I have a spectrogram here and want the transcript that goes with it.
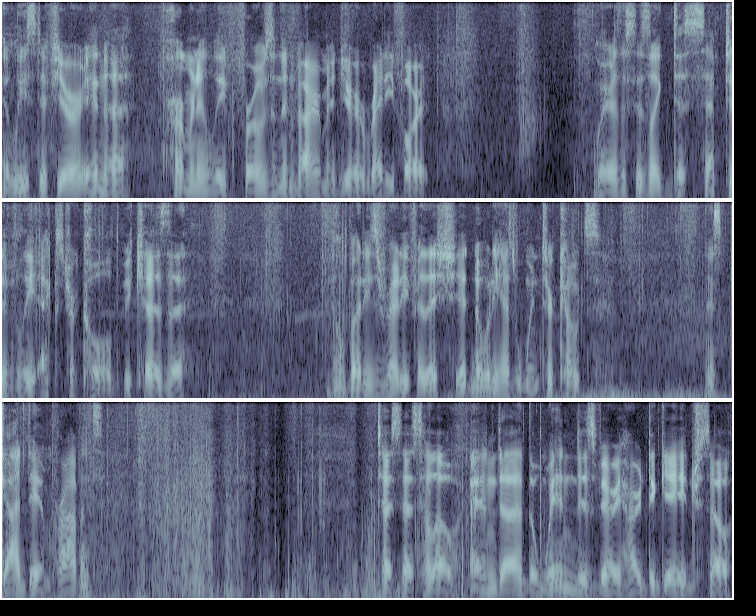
at least if you're in a permanently frozen environment, you're ready for it where this is like deceptively extra cold because uh, nobody's ready for this shit. Nobody has winter coats in this goddamn province. Tess says hello, and uh, the wind is very hard to gauge, so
